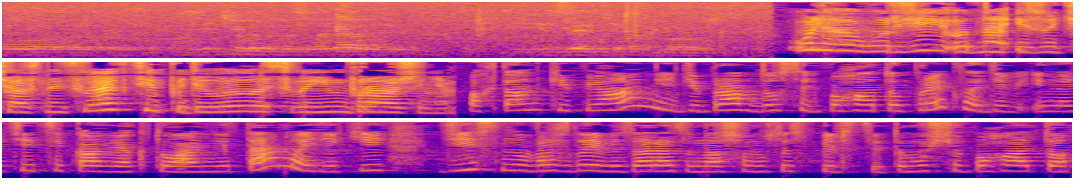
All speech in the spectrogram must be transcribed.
або які вони визволяли і за які вони боролися. Ольга Гуржій, одна із учасниць лекції, поділилася своїм враженням. Вахтан Кіпіані дібрав досить багато прикладів і на ті цікаві актуальні теми, які дійсно важливі зараз у нашому суспільстві, тому що багато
